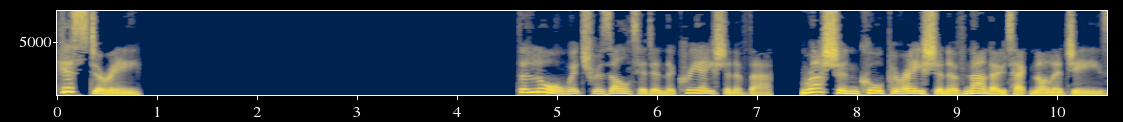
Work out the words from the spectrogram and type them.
History The law which resulted in the creation of the Russian Corporation of Nanotechnologies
